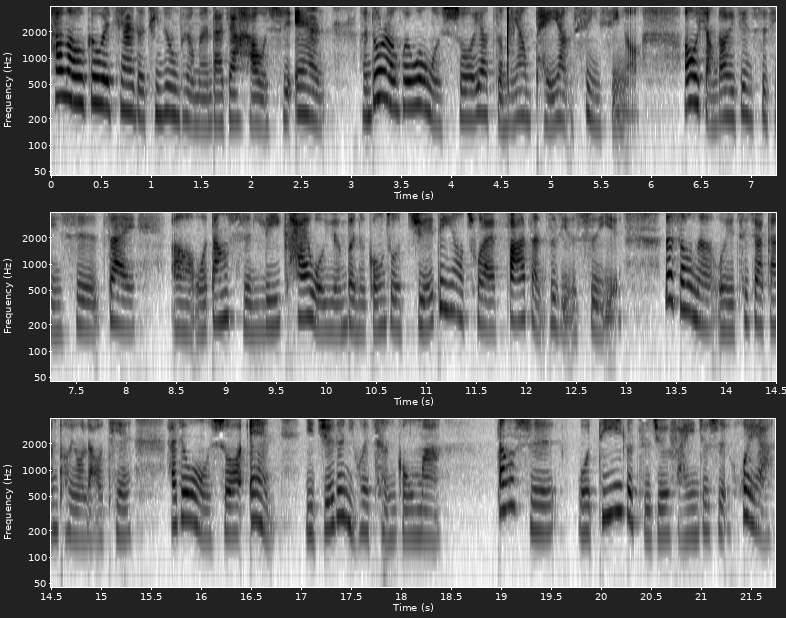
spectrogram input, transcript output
Hello，各位亲爱的听众朋友们，大家好，我是 Ann。很多人会问我说，要怎么样培养信心哦？而我想到一件事情是在呃，我当时离开我原本的工作，决定要出来发展自己的事业。那时候呢，我有一次在跟朋友聊天，他就问我说：“Ann，你觉得你会成功吗？”当时我第一个直觉反应就是会啊。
